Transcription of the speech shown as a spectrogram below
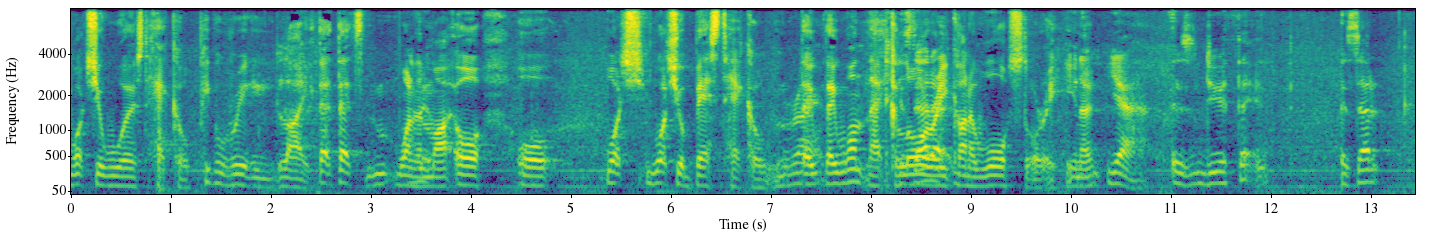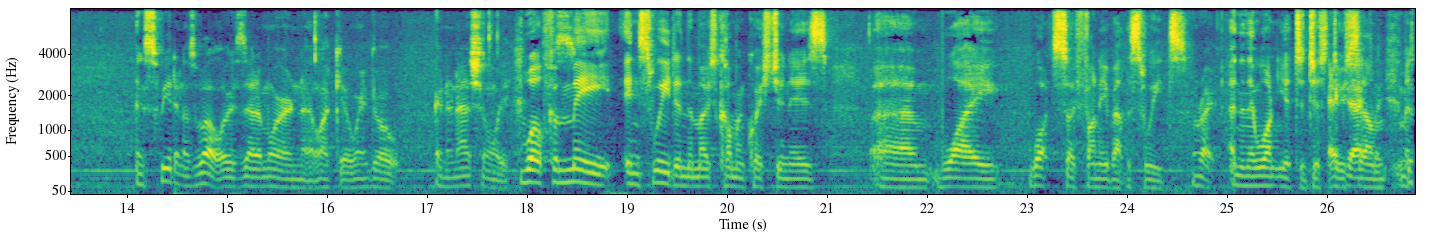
what's your worst heckle. People really like that. That's one of the my or or what's what's your best heckle. They Right. they want that that glory a- kind of war story. You know. Yeah. Is do you think is that in Sweden as well, or is that more in uh, like uh, when you go internationally? Well, for me in Sweden, the most common question is um, why what's so funny about the Swedes, Right. And then they want you to just do Exactly. some material.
